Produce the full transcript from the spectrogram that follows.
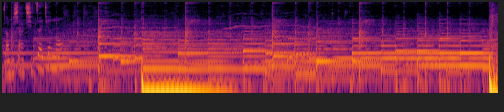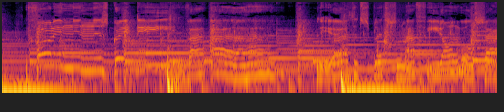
咱们下期再见喽。shine.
